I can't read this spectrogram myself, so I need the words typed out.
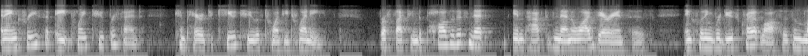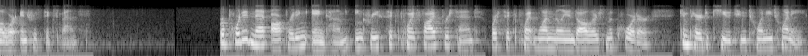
an increase of 8.2% compared to Q2 of 2020, reflecting the positive net impact of NOI variances, including reduced credit losses and lower interest expense. Reported net operating income increased 6.5%, or 6.1 million dollars in the quarter compared to Q2 2020.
